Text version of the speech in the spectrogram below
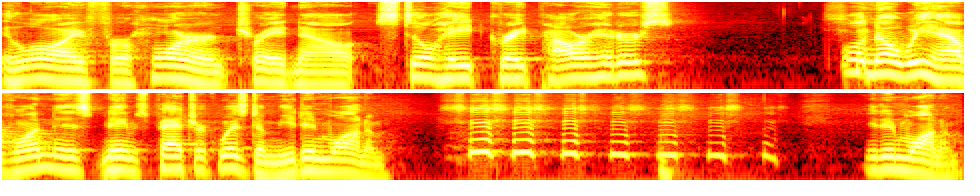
Eloy for Hoerner trade now, still hate great power hitters? Well, no, we have one. His name's Patrick Wisdom. You didn't want him. you didn't want him.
